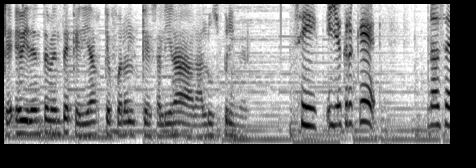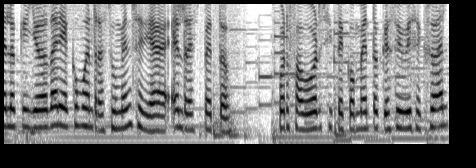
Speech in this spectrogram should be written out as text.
que evidentemente quería que fuera el que saliera a la luz primero. Sí, y yo creo que, no sé, lo que yo daría como en resumen sería el respeto. Por favor, si te comento que soy bisexual,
